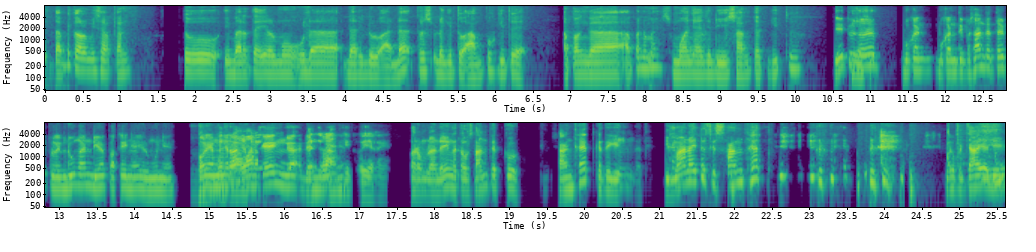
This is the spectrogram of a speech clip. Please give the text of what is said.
tapi kalau misalkan tuh ibaratnya ilmu udah dari dulu ada terus udah gitu ampuh gitu ya apa enggak apa namanya semuanya aja disantet gitu Dia itu Iya soalnya bukan bukan tipe santet tapi perlindungan dia pakainya ilmunya. Kalau yang Bukan menyerang lawan, pakai enggak deh. Penyerang kayaknya. gitu ya kayak. Orang Belanda yang gak tahu santet kok. Santet katanya gitu. Gimana itu si santet? gak percaya dia.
